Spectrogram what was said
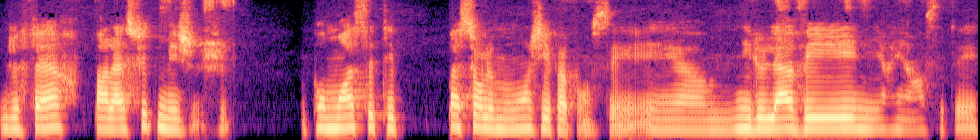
le faire par la suite, mais je, je, pour moi c'était pas sur le moment, j'y ai pas pensé, et, euh, ni le laver, ni rien. C'était.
